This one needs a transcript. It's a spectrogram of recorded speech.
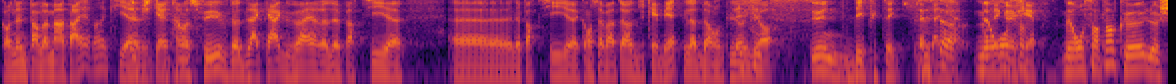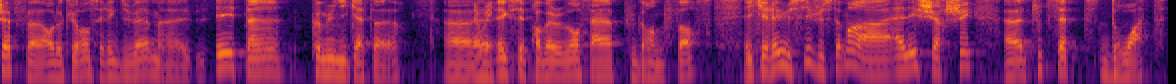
qu'on a une parlementaire hein, qui, a, qui a transfuge de la CAQ vers le parti... Euh, le Parti conservateur du Québec. Là, donc là, il y a une députée C'est ça. Mais avec on un chef. Mais on s'entend que le chef, euh, en l'occurrence Éric Duhem, euh, est un communicateur. Ben et que c'est probablement sa plus grande force, et qui réussit justement à aller chercher toute cette droite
